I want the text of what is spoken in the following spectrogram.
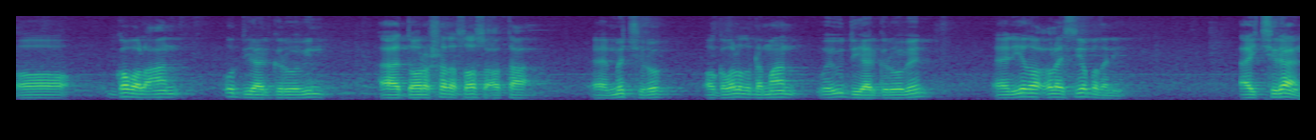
oo gobol aan u diyaar garoobin doorashada soo socota ma jiro oo gobolladu dhammaan way u diyaar garoobeen iyadoo culaysyo badani ay jiraan.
